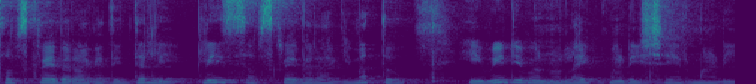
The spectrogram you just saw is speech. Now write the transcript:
ಸಬ್ಸ್ಕ್ರೈಬರ್ ಆಗದಿದ್ದಲ್ಲಿ ಪ್ಲೀಸ್ ಸಬ್ಸ್ಕ್ರೈಬರ್ ಆಗಿ ಮತ್ತು ಈ ವಿಡಿಯೋವನ್ನು ಲೈಕ್ ಮಾಡಿ ಶೇರ್ ಮಾಡಿ.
